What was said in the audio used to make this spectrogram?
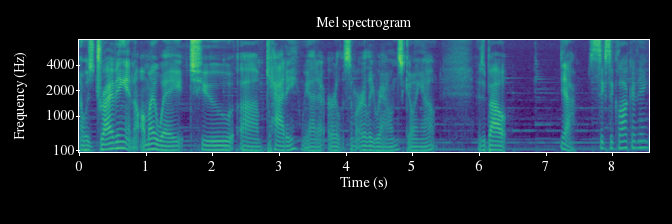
I was driving and on my way to um, Caddy. We had a early, some early rounds going out. It was about, yeah, six o'clock, I think.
